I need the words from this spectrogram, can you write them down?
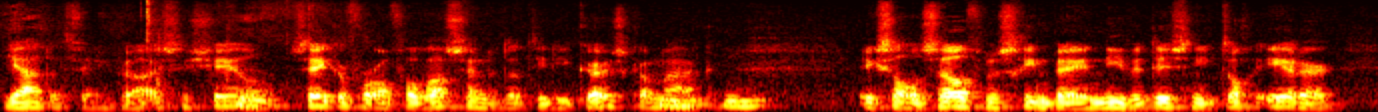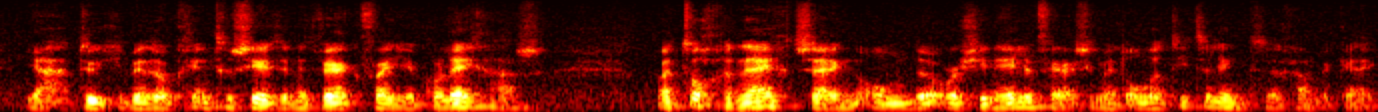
ja, dat vind ik wel essentieel. Zeker voor een volwassene dat hij die keus kan maken. Mhm. Ik zal zelf misschien bij een nieuwe Disney toch eerder, ja natuurlijk je bent ook geïnteresseerd in het werk van je collega's, maar toch geneigd zijn om de originele versie met ondertiteling te gaan bekijken.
